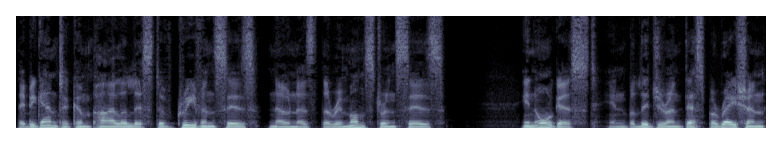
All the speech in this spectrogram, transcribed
they began to compile a list of grievances known as the Remonstrances. In August, in belligerent desperation,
